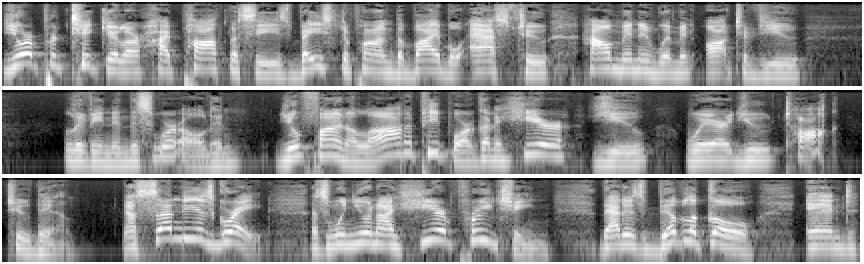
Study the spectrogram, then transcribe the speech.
your particular hypotheses based upon the Bible as to how men and women ought to view living in this world. And you'll find a lot of people are going to hear you where you talk to them. Now, Sunday is great. That's when you and I hear preaching that is biblical and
